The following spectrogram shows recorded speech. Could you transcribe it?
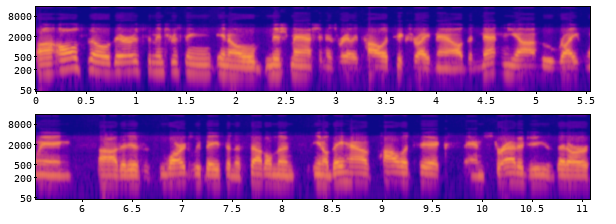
Uh, also, there is some interesting, you know, mishmash in Israeli politics right now. The Netanyahu right wing uh, that is largely based in the settlements, you know, they have politics and strategies that are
